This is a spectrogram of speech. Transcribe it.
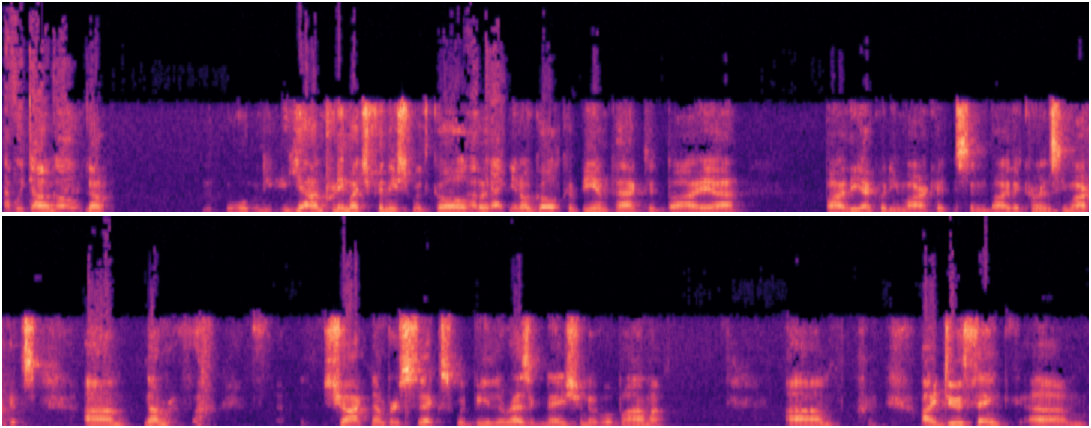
Have we done um, gold? No, yeah, I'm pretty much finished with gold, okay. but you know, gold could be impacted by uh, by the equity markets and by the currency markets. Um, number shock number six would be the resignation of Obama. Um, I do think um,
